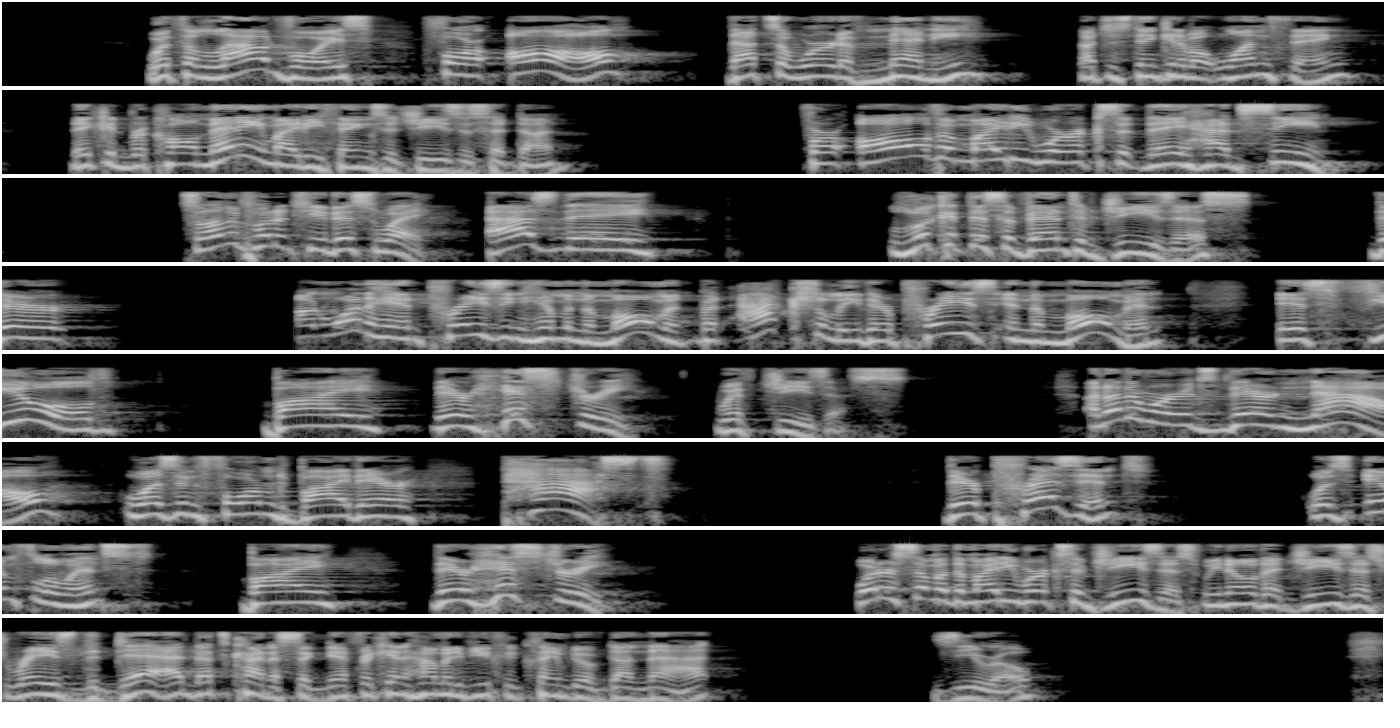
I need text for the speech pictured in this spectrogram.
with a loud voice for all, that's a word of many, not just thinking about one thing. They could recall many mighty things that Jesus had done. For all the mighty works that they had seen. So let me put it to you this way. As they look at this event of Jesus, they're on one hand, praising him in the moment, but actually their praise in the moment is fueled by their history with Jesus. In other words, their now was informed by their past. Their present was influenced by their history. What are some of the mighty works of Jesus? We know that Jesus raised the dead. That's kind of significant. How many of you could claim to have done that? Zero.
